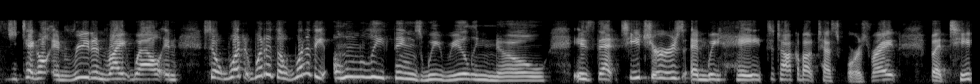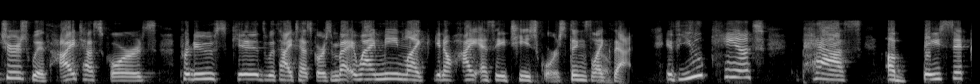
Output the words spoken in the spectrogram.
Rectangle and read and write well. And so what what are the one of the only things we really know is that teachers and we hate to talk about test scores, right? But teachers with high test scores produce kids with high test scores. And by I mean like, you know, high SAT scores, things like yeah. that. If you can't pass a basic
